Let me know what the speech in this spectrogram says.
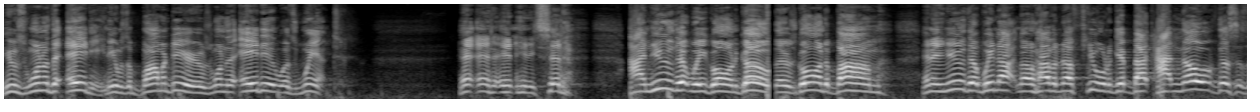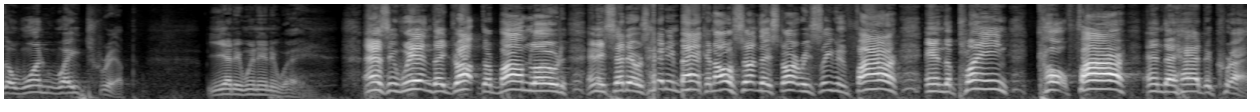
He was one of the 80. He was a bombardier. He was one of the 80 that was went. And, and, and he said, I knew that we were going to go. They was going to bomb, and he knew that we're not going to have enough fuel to get back. I know this is a one-way trip. Yet he went anyway. As he went, they dropped their bomb load, and he said they was heading back, and all of a sudden they start receiving fire, and the plane caught fire, and they had to crash.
